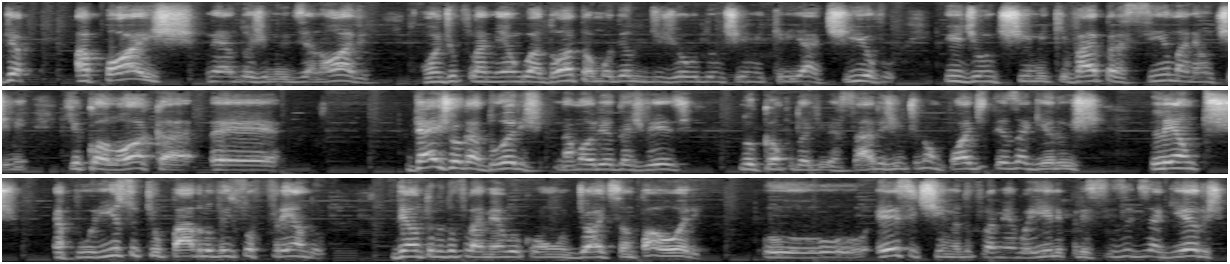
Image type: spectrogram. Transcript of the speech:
de, após né, 2019, onde o Flamengo adota o modelo de jogo de um time criativo e de um time que vai para cima, né, um time que coloca é, 10 jogadores, na maioria das vezes, no campo do adversário, a gente não pode ter zagueiros lentos. É por isso que o Pablo vem sofrendo dentro do Flamengo com o Jorge Sampaoli. O, esse time do Flamengo aí, ele precisa de zagueiros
